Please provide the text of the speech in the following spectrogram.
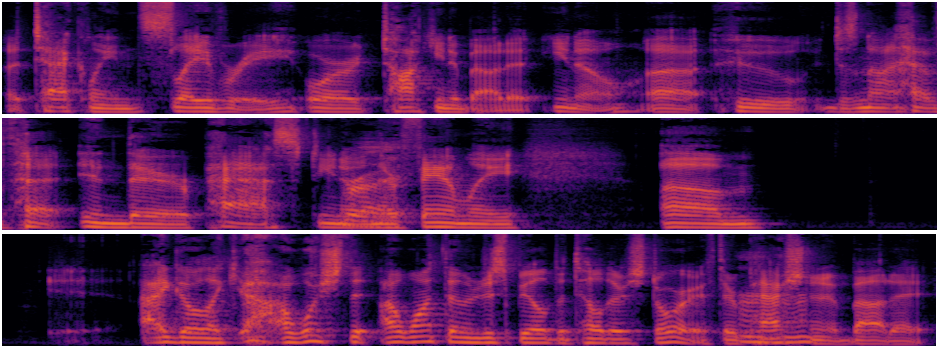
uh, tackling slavery or talking about it, you know, uh, who does not have that in their past, you know, in their family. Um, I go like, yeah, I wish that I want them to just be able to tell their story if they're passionate about it.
